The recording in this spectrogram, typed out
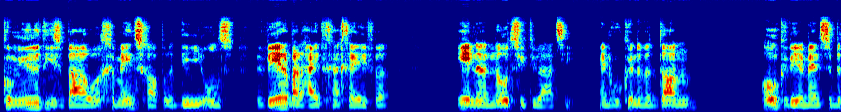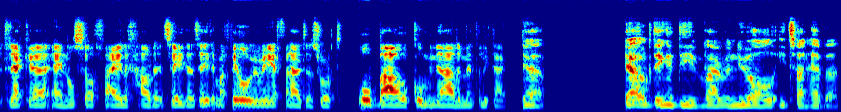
communities bouwen, gemeenschappen, die ons weerbaarheid gaan geven in een noodsituatie. En hoe kunnen we dan ook weer mensen betrekken en onszelf veilig houden, et cetera, et cetera. Maar veel meer vanuit een soort opbouw, communale mentaliteit. Ja. ja, ook dingen die, waar we nu al iets aan hebben.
